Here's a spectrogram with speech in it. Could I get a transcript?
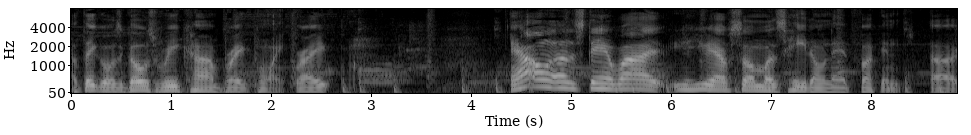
I think it was Ghost Recon Breakpoint, right? And I don't understand why you have so much hate on that fucking uh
